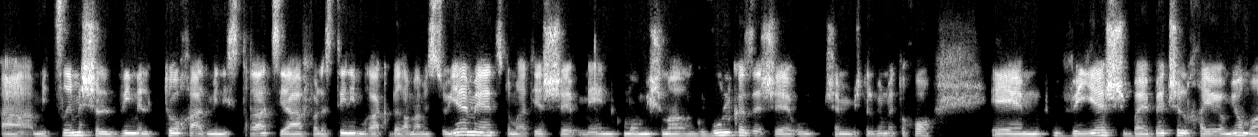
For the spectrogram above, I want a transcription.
המצרים משלבים אל תוך האדמיניסטרציה הפלסטינים רק ברמה מסוימת, זאת אומרת יש אה, מעין כמו משמר גבול כזה שהם משתלבים לתוכו אמ, ויש בהיבט של חיי יומיום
